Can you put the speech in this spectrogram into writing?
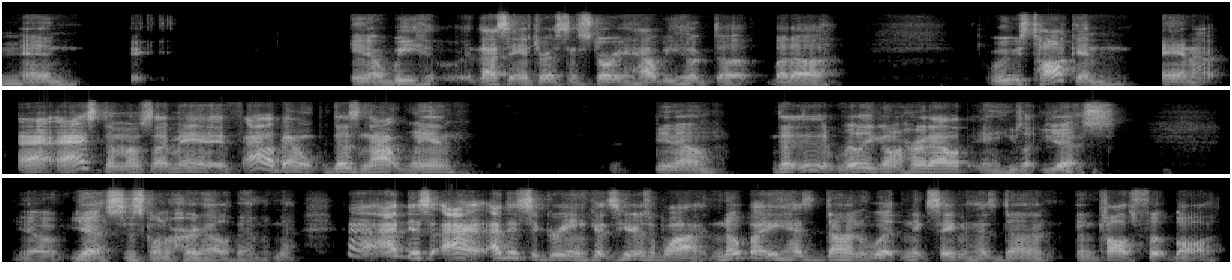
Mm. And you know, we that's an interesting story how we hooked up. But uh we was talking and I, I asked him, I was like, man, if Alabama does not win, you know, is it really gonna hurt Alabama? And he was like, Yes. You know, yes, it's going to hurt Alabama. No, I dis I, I disagree because here's why: nobody has done what Nick Saban has done in college football.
